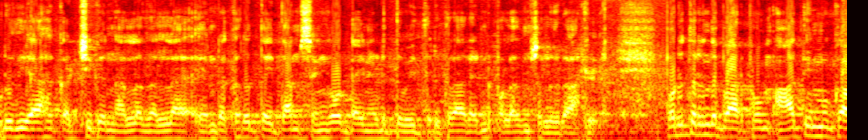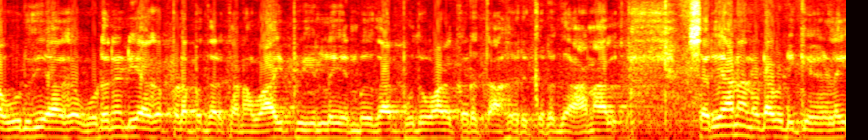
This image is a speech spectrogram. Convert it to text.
உறுதியாக கட்சிக்கு நல்லதல்ல என்ற கருத்தை தான் செங்கோட்டையன் எடுத்து வைத்திருக்கிறார் என்று பலரும் சொல்கிறார்கள் பொறுத்திருந்து பார்ப்போம். அதிமுக உறுதியாக உடனடியாக பிளப்பதற்கான வாய்ப்பு இல்லை என்பதுதான் பொதுவான கருத்தாக இருக்கிறது. ஆனால் சரியான நடவடிக்கைகளை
